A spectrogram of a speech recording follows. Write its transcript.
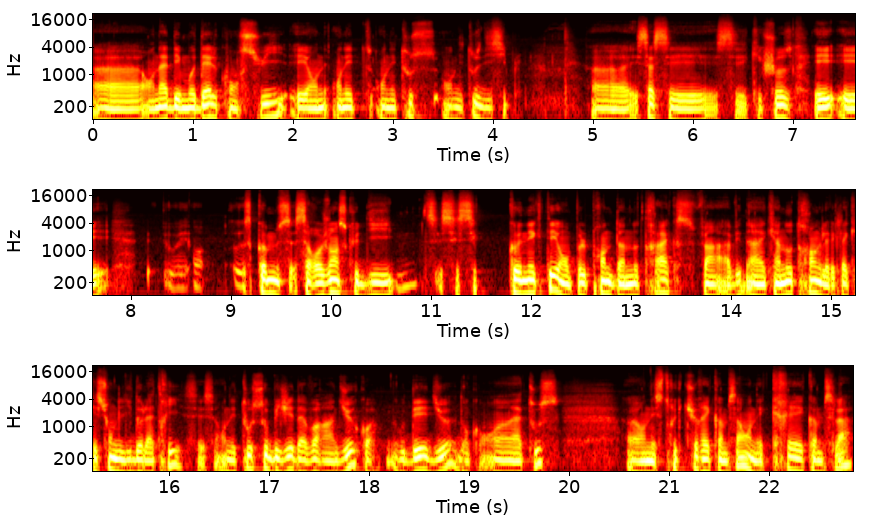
Euh, on a des modèles qu'on suit et on, on est, on, est tous, on est tous disciples. Euh, et ça, c'est, quelque chose. Et, et comme ça, rejoint ce que dit. c'est- connecté, on peut le prendre d'un autre axe, enfin avec, un autre angle, avec la question de l'idolâtrie. On est tous obligés d'avoir un dieu, quoi, ou des dieux. Donc on en a tous. Euh, on est structuré comme ça, on est créé comme cela.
